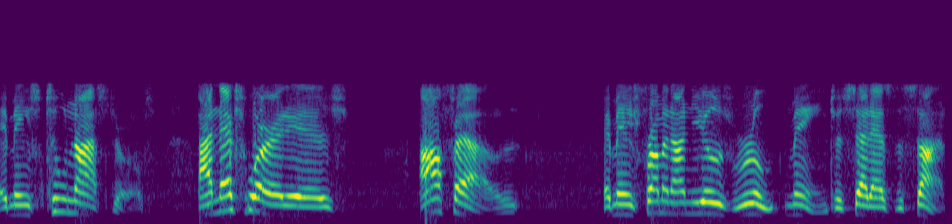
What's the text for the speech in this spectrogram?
It means two nostrils. Our next word is afal. It means from an unused root, mean to set as the sun.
